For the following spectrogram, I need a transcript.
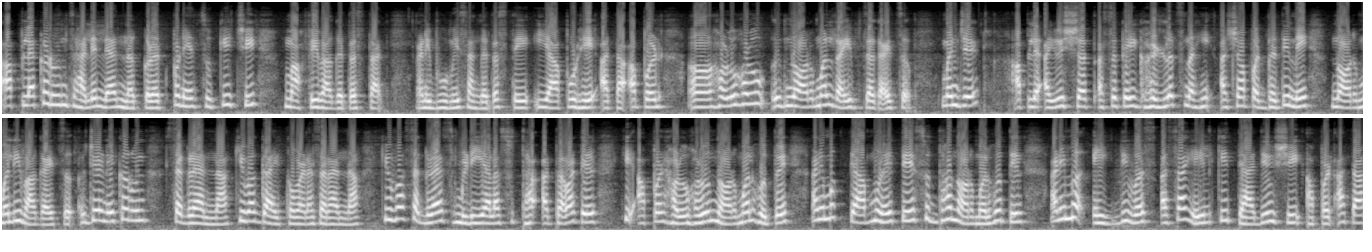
आपल्याकडून झालेल्या नकळतपणे चुकीची माफी मागत असतात. आणि भूमी सांगत असते यापुढे आता आपण हळूहळू नॉर्मल लाईफ जगायचं. म्हणजे आपल्या आयुष्यात असं काही घडलंच नाही अशा पद्धतीने नॉर्मली वागायचं. जेणेकरून सगळ्यांना किंवा गायकवाड सरांना किंवा सगळ्याच मीडियाला सुद्धा आता वाटेल की आपण हळूहळू नॉर्मल होतोय आणि मग त्यामुळे ते सुद्धा नॉर्मल होतील आणि मग एक दिवस असा येईल की त्या दिवशी आपण आता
